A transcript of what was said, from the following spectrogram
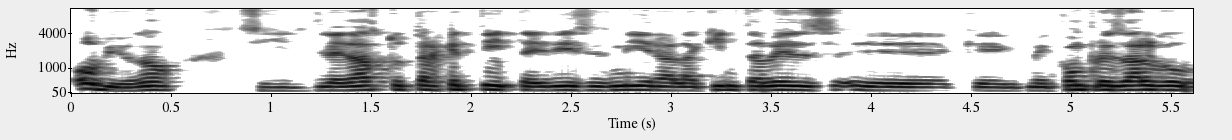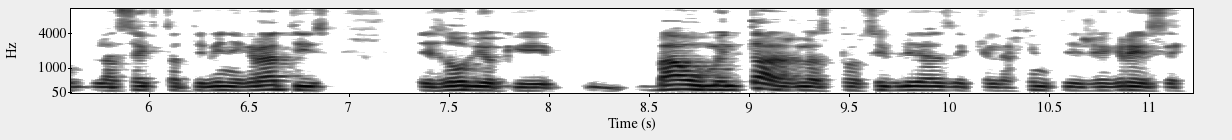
obvio, ¿no? Si le das tu tarjetita y dices, mira, la quinta vez eh, que me compres algo, la sexta te viene gratis, es obvio que va a aumentar las posibilidades de que la gente regrese.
